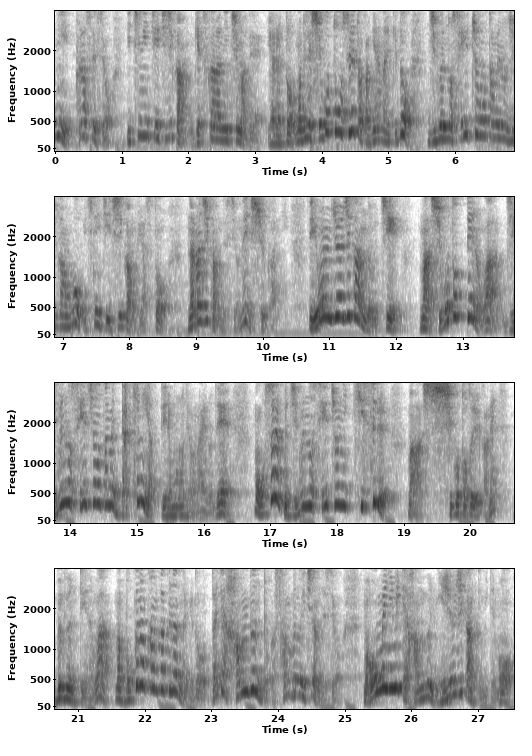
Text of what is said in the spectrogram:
に、プラスですよ。1日1時間、月から日までやると、まあ、別に仕事をするとは限らないけど、自分の成長のための時間を1日1時間増やすと、7時間ですよね、1週間に。で、40時間のうち、まあ仕事っていうのは自分の成長のためだけにやっているものではないので、まあおそらく自分の成長に帰する、まあ仕事というかね、部分っていうのは、まあ僕の感覚なんだけど、だいたい半分とか3分の1なんですよ。まあ多めに見て半分20時間って見ても、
